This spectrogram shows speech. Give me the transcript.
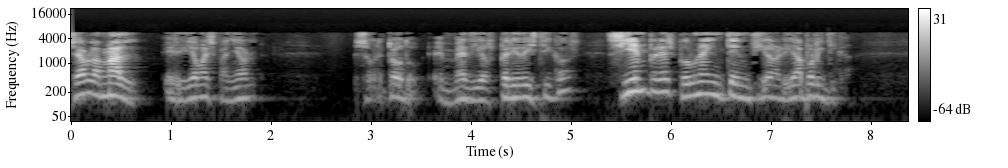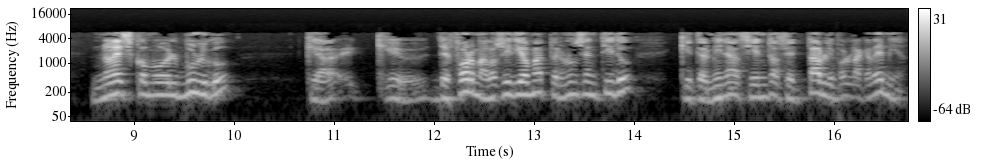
Se habla mal el idioma español, sobre todo en medios periodísticos, siempre es por una intencionalidad política. No es como el vulgo que, deforma los idiomas, pero en un sentido que termina siendo aceptable por la academia,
